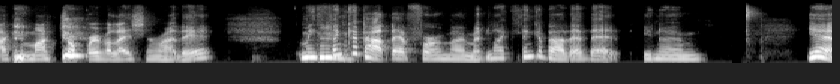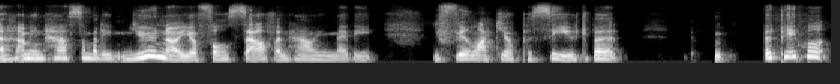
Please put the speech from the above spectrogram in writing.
like a mic drop revelation right there. I mean, mm. think about that for a moment. Like think about that, that, you know, yeah, I mean, how somebody you know your full self and how you maybe you feel like you're perceived, but but people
